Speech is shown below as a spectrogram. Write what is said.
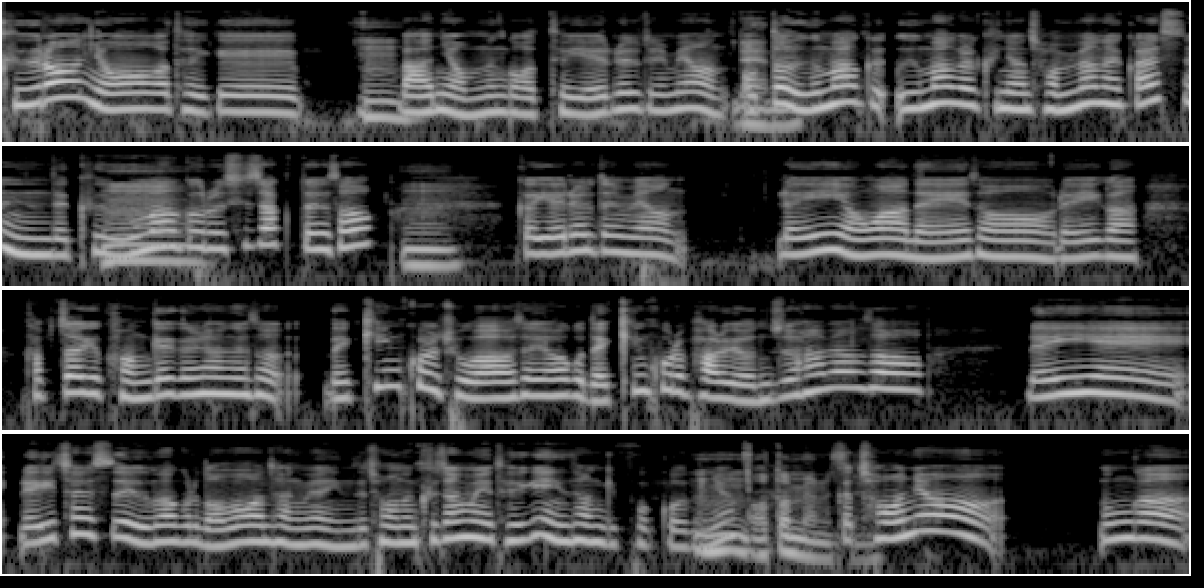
그런 영화가 되게 음. 많이 없는 것 같아요. 예를 들면 네네. 어떤 음악을 음악을 그냥 전면에 깔 수 있는데 그 음. 음. 악으로 시작돼서 음. 그러니까 예를 들면 레이 영화 내에서 레이가 갑자기 관객을 향해서 냇 킹 콜 좋아하세요 하고 냇 킹 콜을 바로 연주하면서 레이의 레이 찰스의 음악으로 넘어간 장면인데 저는 그 장면이 되게 인상 깊었거든요. 음, 어떤 면에서? 그러니까 전혀 뭔가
